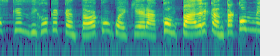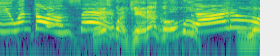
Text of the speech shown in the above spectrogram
Vázquez dijo que cantaba con cualquiera. Compadre, canta conmigo entonces. ¿No es cualquiera? ¿Cómo? Claro, No.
